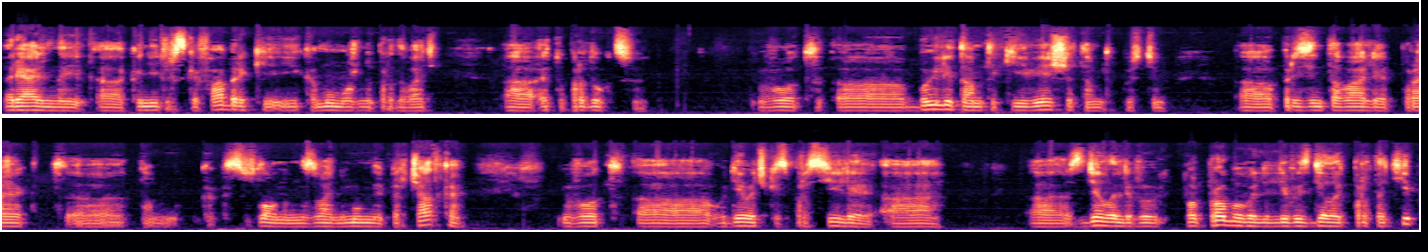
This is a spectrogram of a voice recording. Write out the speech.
реальной а, кондитерской фабрики и кому можно продавать а, эту продукцию. Вот. А, были там такие вещи, там, допустим, презентовали проект там, как с условным названием «Умная перчатка». Вот у девочки спросили, а, сделали вы, пробовали ли вы сделать прототип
